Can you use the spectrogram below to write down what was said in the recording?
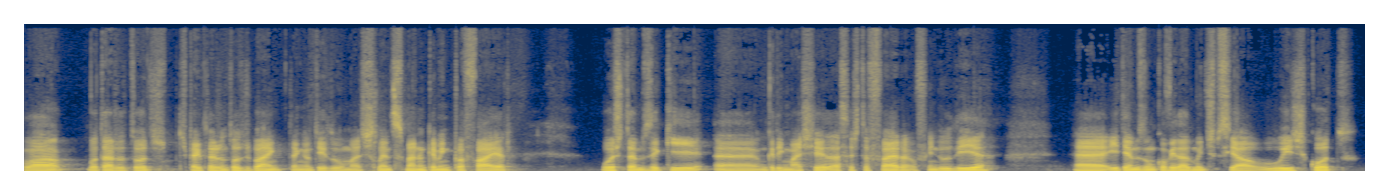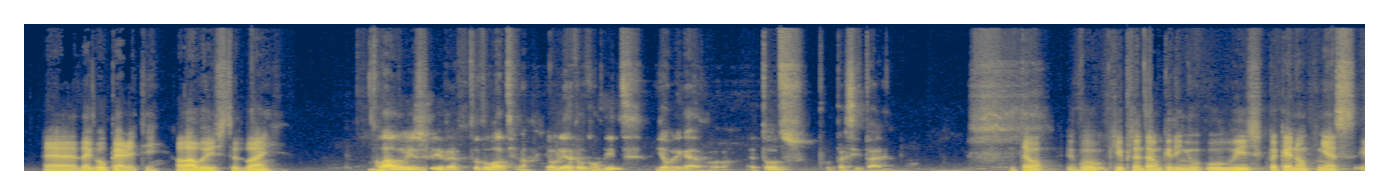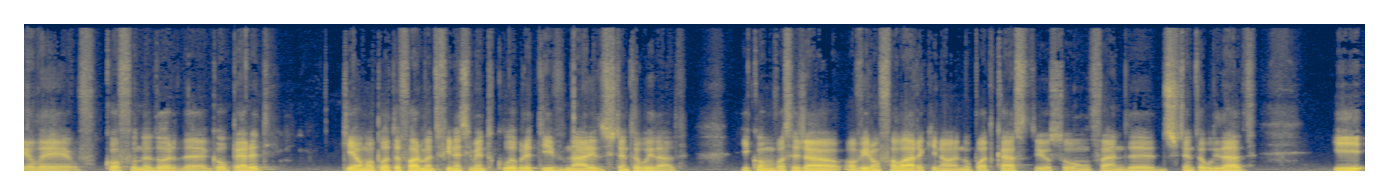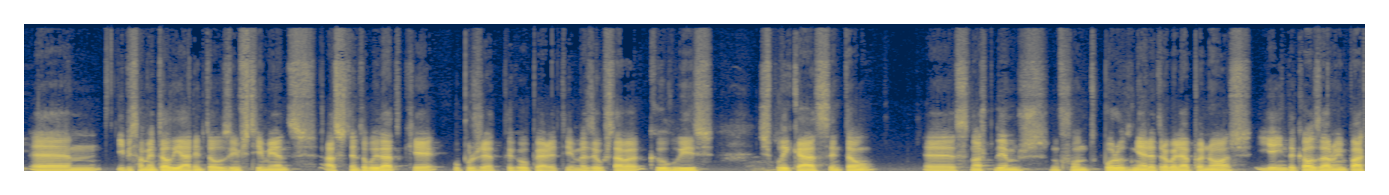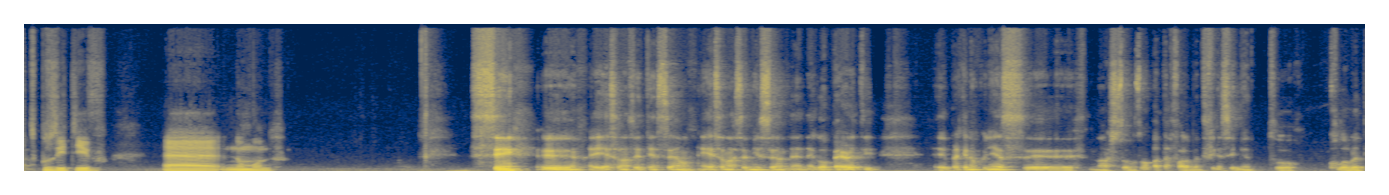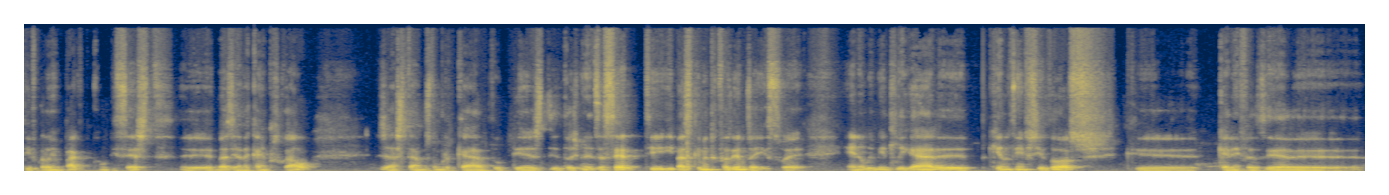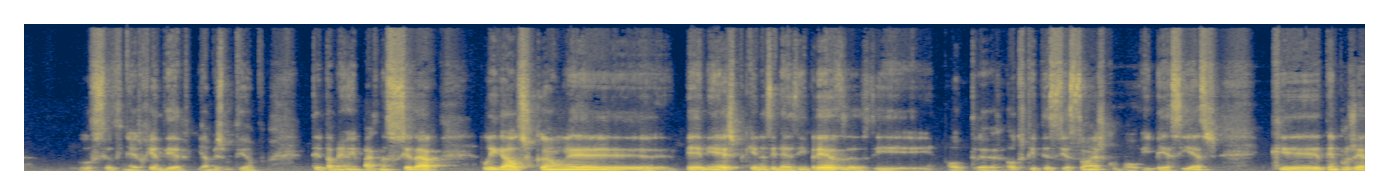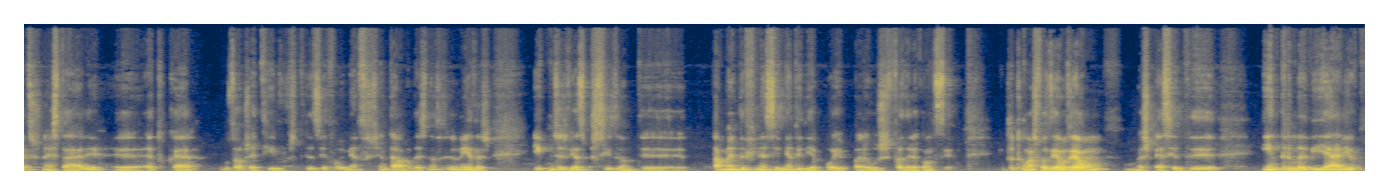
Olá, boa tarde a todos. Espero que estejam todos bem. Tenham tido uma excelente semana no caminho para Fire. Hoje estamos aqui uh, um bocadinho mais cedo, à sexta-feira, ao fim do dia, uh, e temos um convidado muito especial, Luís Couto, uh, da GoParity. Olá, Luís, tudo bem? Olá, Luís, viva, tudo ótimo. E obrigado pelo convite e obrigado a todos por participarem. Então, eu vou aqui apresentar um bocadinho o Luís, que para quem não conhece, ele é cofundador da GoParity, que é uma plataforma de financiamento colaborativo na área de sustentabilidade. E como vocês já ouviram falar aqui no, no podcast, eu sou um fã de, de sustentabilidade e, um, e principalmente aliar então os investimentos à sustentabilidade, que é o projeto da GoParity. Mas eu gostava que o Luís explicasse então uh, se nós podemos, no fundo, pôr o dinheiro a trabalhar para nós e ainda causar um impacto positivo uh, no mundo. Sim, eh, é essa a nossa intenção, é essa a nossa missão na, na GoParity. Eh, para quem não conhece, eh, nós somos uma plataforma de financiamento colaborativo para o impacto, como disseste, baseada cá em Portugal. Já estamos no mercado desde 2017 e, basicamente o que fazemos é isso: é, é no limite ligar pequenos investidores que querem fazer o seu dinheiro render e ao mesmo tempo ter também um impacto na sociedade ligá-los com eh, PMEs, pequenas e médias empresas, e outra, outro tipo de associações, como IPSS, que têm projetos nesta área eh, a tocar os Objetivos de Desenvolvimento Sustentável das Nações Unidas e que muitas vezes precisam de, também de financiamento e de apoio para os fazer acontecer. E, portanto, o que nós fazemos é um, uma espécie de intermediário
